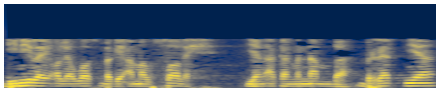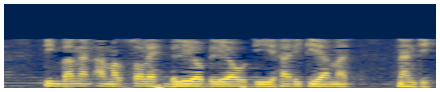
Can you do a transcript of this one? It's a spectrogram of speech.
dinilai oleh Allah sebagai amal soleh yang akan menambah beratnya timbangan amal soleh beliau-beliau di hari kiamat nanti.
